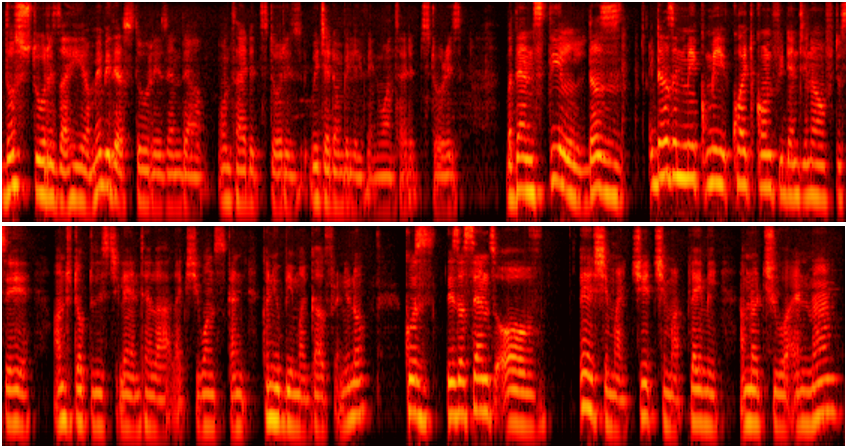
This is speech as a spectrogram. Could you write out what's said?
Those stories are here. Maybe they're stories and they're one-sided stories which i don't believe in one-sided stories but then still does it doesn't make me quite confident enough to say I want to talk to this Chile and tell her like she wants can can you be my girlfriend? You know? Because there's a sense of eh she might cheat she might play me I'm not sure. And man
